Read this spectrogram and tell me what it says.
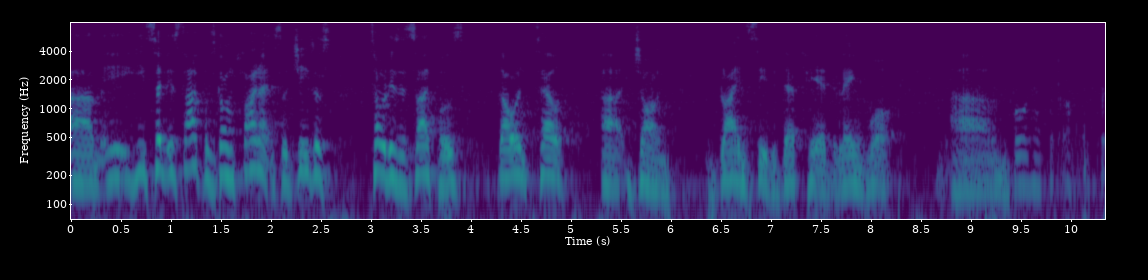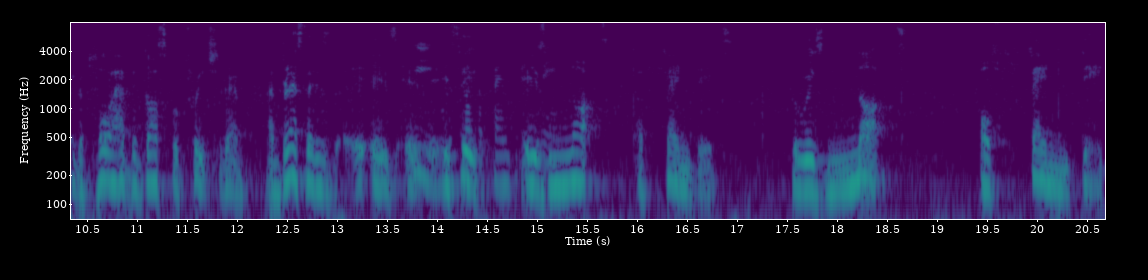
um, he, he sent his disciples, go and find out. So Jesus told his disciples, go and tell uh, John, blind see, the deaf hear, the lame walk. Um, the poor have the gospel preached to them. And blessed is, is, is, He is, he not offended is me. not offended, who is not offended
